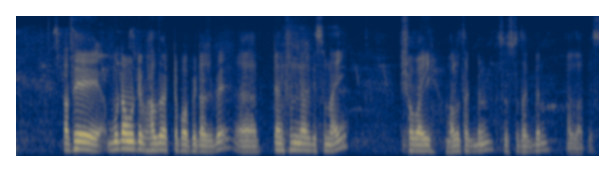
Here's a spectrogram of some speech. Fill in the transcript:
তাতে মোটামুটি ভালো একটা প্রফিট আসবে। টেনশন নেওয়ার কিছু নাই। সবাই ভালো থাকবেন, সুস্থ থাকবেন। আল্লাহ হাফিজ।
